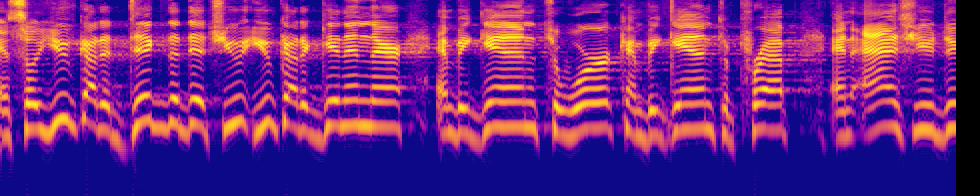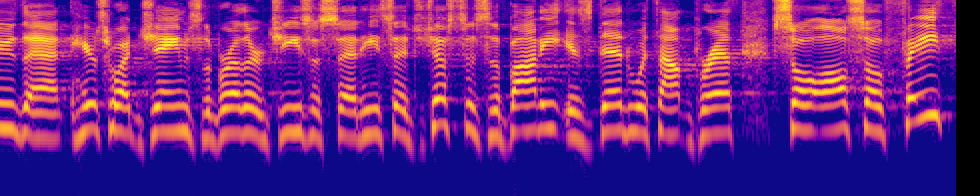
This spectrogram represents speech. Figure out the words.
And so you've got to dig the ditch. You, you've got to get in there and begin to work and begin to prep. And as you do that, here's what James, the brother of Jesus, said. He said, Just as the body is dead without breath, so also faith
